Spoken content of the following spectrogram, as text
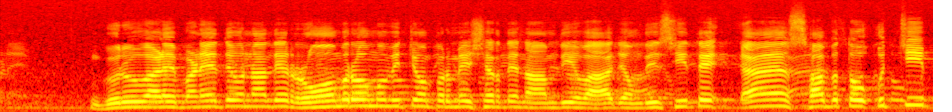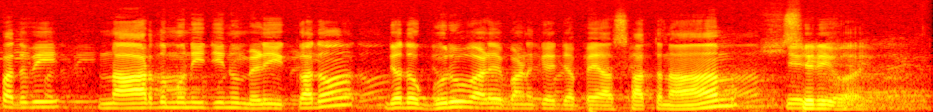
ਗੁਰੂ ਵਾਲੇ ਬਣੇ ਤੇ ਉਹਨਾਂ ਦੇ ਰੋਮ ਰੋਮ ਵਿੱਚੋਂ ਪਰਮੇਸ਼ਰ ਦੇ ਨਾਮ ਦੀ ਆਵਾਜ਼ ਆਉਂਦੀ ਸੀ ਤੇ ਐ ਸਭ ਤੋਂ ਉੱਚੀ ਪਦਵੀ ਨਾਰਦ ਮੁਨੀ ਜੀ ਨੂੰ ਮਿਲੀ। ਕਦੋਂ? ਜਦੋਂ ਗੁਰੂ ਵਾਲੇ ਬਣ ਕੇ ਜਪਿਆ, ਸਤਨਾਮ ਸ੍ਰੀ ਵਾਹਿਗੁਰੂ।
